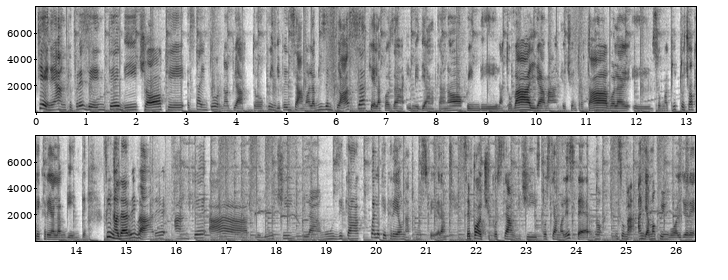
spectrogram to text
Tiene anche presente di ciò che sta intorno al piatto, quindi pensiamo alla mise en place che è la cosa immediata, no? quindi la tovaglia, ma anche il centro tavola e, e, insomma tutto ciò che crea l'ambiente, fino ad arrivare anche alle luci, la musica, quello che crea un'atmosfera. Se poi ci, possiamo, ci spostiamo all'esterno, insomma andiamo a coinvolgere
